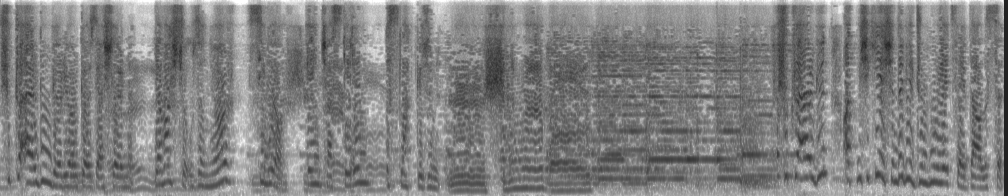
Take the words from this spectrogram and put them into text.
Şükrü Ergün görüyor gözyaşlarını. Yavaşça uzanıyor, siliyor genç askerin ıslak yüzünü. İşine bak Şükrü Ergün 62 yaşında bir cumhuriyet sevdalısı.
